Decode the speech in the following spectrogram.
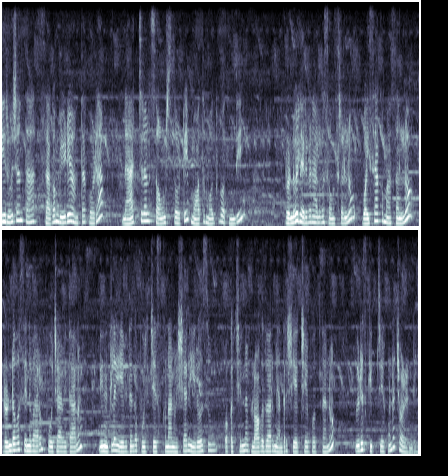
ఈ రోజంతా సగం వీడియో అంతా కూడా న్యాచురల్ సౌండ్స్ తోటి మోత మోగిపోతుంది. రెండు వేల ఇరవై నాలుగో సంవత్సరంలో వైశాఖ మాసంలో రెండవ శనివారం పూజా విధానం. నేను ఇంట్లో ఏ విధంగా పూజ చేసుకున్నాను విషయాన్ని ఈరోజు ఒక చిన్న బ్లాగ్ ద్వారా మీ అందరూ షేర్ చేయబోతున్నాను. వీడియో స్కిప్ చేయకుండా చూడండి.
